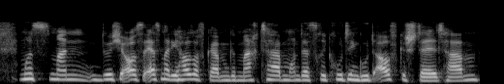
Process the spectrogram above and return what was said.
muss man durchaus erstmal die Hausaufgaben gemacht haben und das Recruiting gut aufgestellt haben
